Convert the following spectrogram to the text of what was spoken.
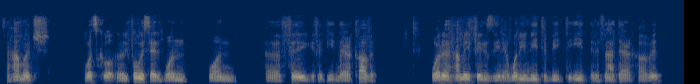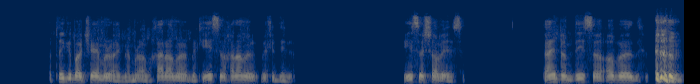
so how much? What's called before we said one one uh, fig if it's eaten there covered. What are how many figs do you know? What do you need to be to eat if it's not there covered? The plig about chemaroy, memrav, charamar, bekiisa, charamar, bekidina. Isa shava isa. Dain b'mdisa avad.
